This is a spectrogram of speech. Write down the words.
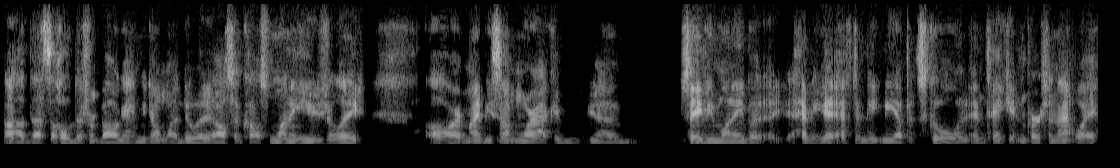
uh, that's a whole different ball game. You don't want to do it. It also costs money usually. or it might be something where I could, you know, save you money, but have you have to meet me up at school and, and take it in person that way.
